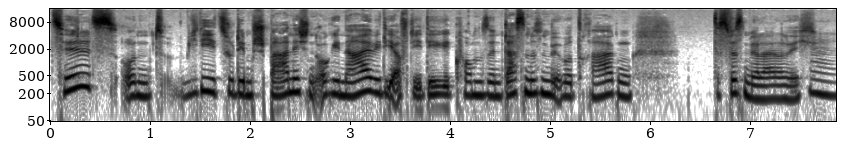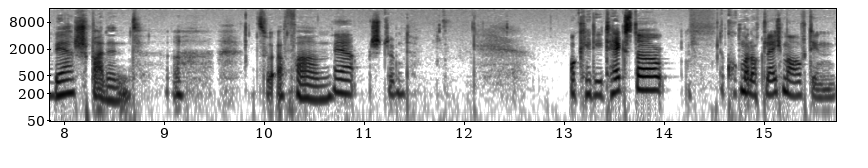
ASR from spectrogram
Zils und wie die zu dem spanischen Original, wie die auf die Idee gekommen sind, das müssen wir übertragen. Das wissen wir leider nicht. Hm. Wäre spannend äh, zu erfahren. Ja, stimmt. Okay, die Texte, da gucken wir doch gleich mal auf den,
